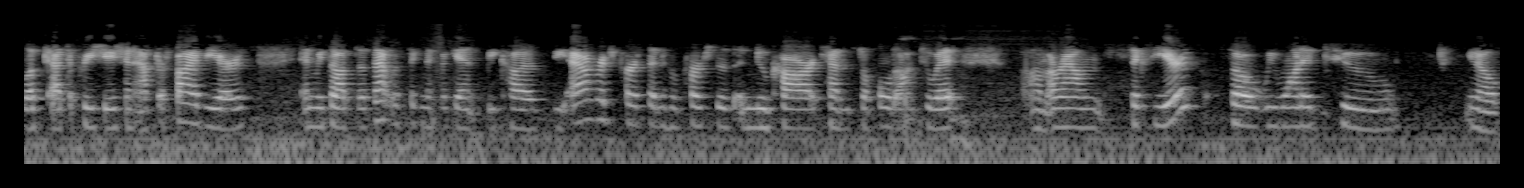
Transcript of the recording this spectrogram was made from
looked at depreciation after five years, and we thought that that was significant because the average person who purchases a new car tends to hold on to it um, around six years. So we wanted to, you know,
